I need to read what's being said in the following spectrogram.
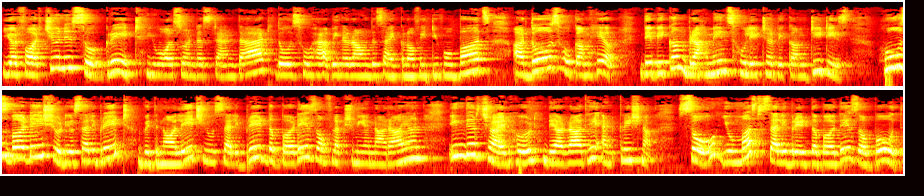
Your fortune is so great. You also understand that those who have been around the cycle of 84 births are those who come here. They become Brahmins who later become deities. Whose birthday should you celebrate? With knowledge, you celebrate the birthdays of Lakshmi and Narayan. In their childhood, they are Radhe and Krishna. So, you must celebrate the birthdays of both.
